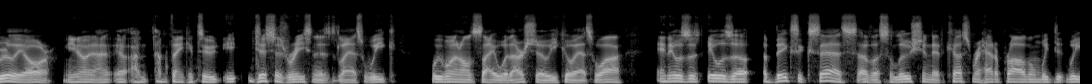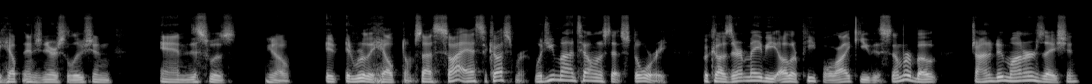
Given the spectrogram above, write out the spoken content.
really are. You know, I, am I'm thinking too, just as recent as last week, we went on site with our show, EECO Ask Why, and it was a, it was a, a big success of a solution that a customer had a problem. We did, we helped engineer a solution and this was, you know, it, it really helped them. So I, so I asked the customer, would you mind telling us that story? Because there may be other people like you, that similar boat, trying to do modernization,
